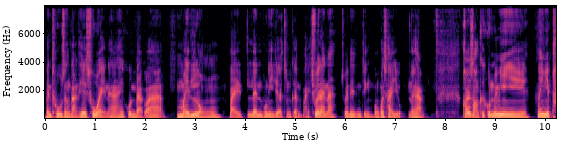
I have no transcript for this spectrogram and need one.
เป็น tools ต่างๆ ที่จะช่วยนะฮะให้คุณแบบว่า ไม่หลงไปเล่นพวกนี้เยอะจนเกินไป ช่วยได้นะ ช่วยได้จริง ๆ ผมก็ใช้อยู่นะครับ ข้อที่สองคือคุณไม่มีไม่มีภ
